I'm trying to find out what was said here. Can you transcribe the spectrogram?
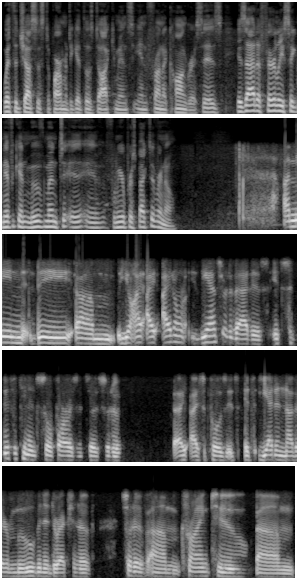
with the Justice Department to get those documents in front of Congress. Is is that a fairly significant movement i i from your perspective, or no? I mean, the um, you know, I, I, I don't. The answer to that is it's significant insofar as it's a sort of, I, I suppose it's it's yet another move in the direction of sort of um, trying to. Um,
